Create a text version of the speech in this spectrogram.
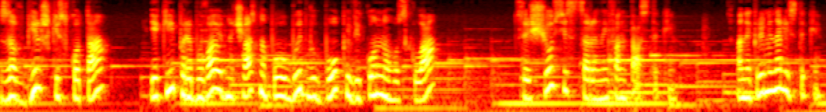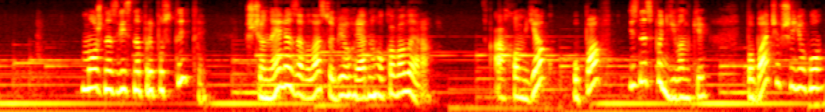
завбільшки скота, які перебувають одночасно по обидві боки віконного скла, це щось із царини фантастики, а не криміналістики. Можна, звісно, припустити, що Неля завела собі огрядного кавалера, а хом'як упав із несподіванки, побачивши його,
